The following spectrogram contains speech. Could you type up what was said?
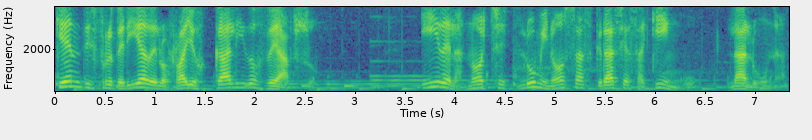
quien disfrutaría de los rayos cálidos de Apsu y de las noches luminosas gracias a Kingu, la luna.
